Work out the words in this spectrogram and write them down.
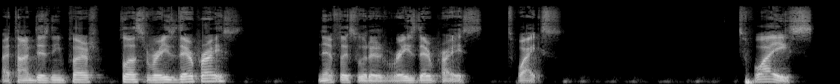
by time Disney Plus Plus raised their price, Netflix would have raised their price twice. Twice.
